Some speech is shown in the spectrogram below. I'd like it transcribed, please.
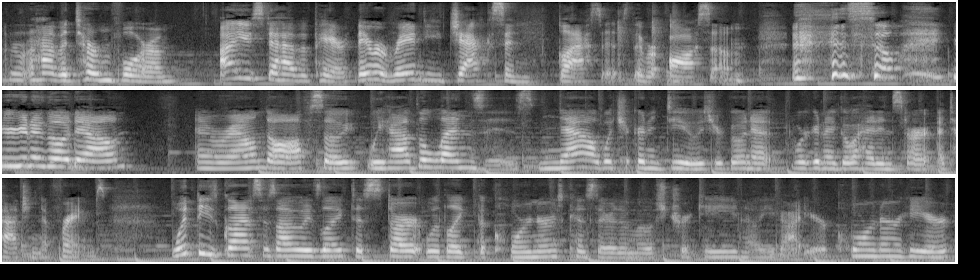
I don't have a term for them. I used to have a pair. They were Randy Jackson glasses. They were awesome. so you're gonna go down and round off so we have the lenses now what you're to do is you're to we're to go ahead and start attaching the frames with these glasses I always like to start with like the corners because they're the most tricky you know you got your corner here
